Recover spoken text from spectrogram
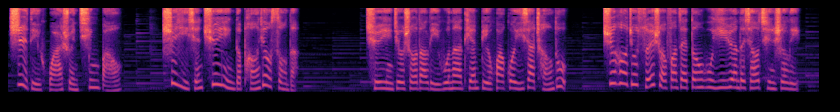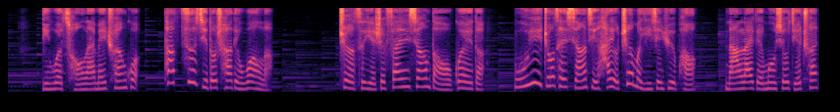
质地滑顺轻薄，是以前曲颖的朋友送的。曲颖就收到礼物那天比划过一下长度，之后就随手放在动物医院的小寝室里。因为从来没穿过，他自己都差点忘了。这次也是翻箱倒柜的，无意中才想起还有这么一件浴袍，拿来给穆修杰穿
